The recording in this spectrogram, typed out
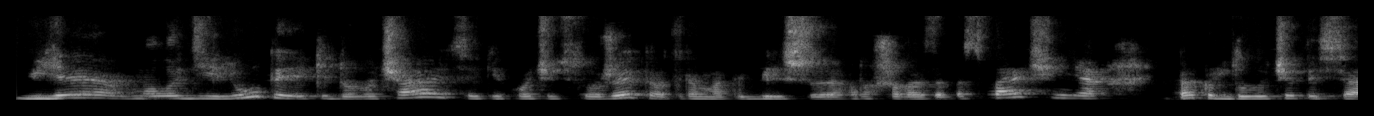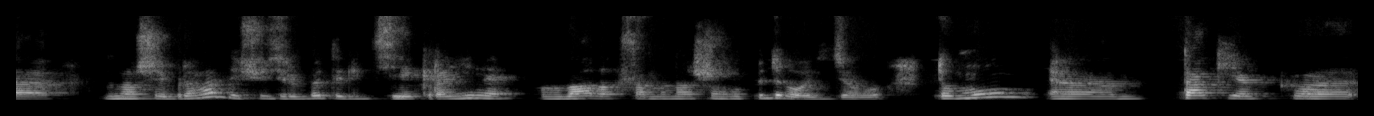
Е, Є молоді люди, які долучаються, які хочуть служити, отримати більше грошове забезпечення, також долучитися до нашої бригади, щось зробити для цієї країни в лавах саме нашого підрозділу. Тому, е, так як е,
